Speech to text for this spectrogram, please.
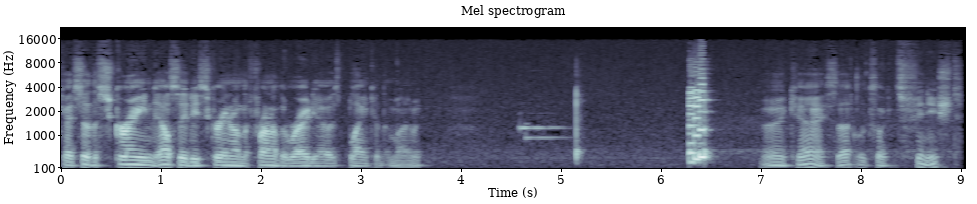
Okay, so the screen, LCD screen on the front of the radio is blank at the moment. Okay, so that looks like it's finished.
